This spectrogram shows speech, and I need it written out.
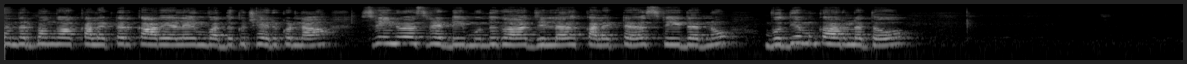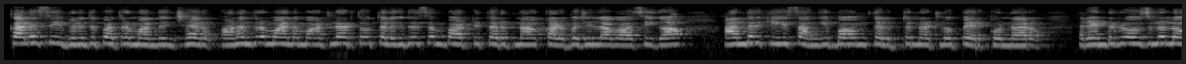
సందర్భంగా కలెక్టర్ కార్యాలయం వద్దకు చేరుకున్న శ్రీనివాస్ రెడ్డి ముందుగా జిల్లా కలెక్టర్ శ్రీధర్ను ఉద్యమకారులతో కలిసి వినతిపత్రం అందించారు. అనంతరం ఆయన మాట్లాడుతూ తెలుగుదేశం పార్టీ తరపున కడప జిల్లా వాసీగా అందరికీ సంఘీభావం తెలుపుతున్నట్లు పేర్కొన్నారు. రెండు రోజులలో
